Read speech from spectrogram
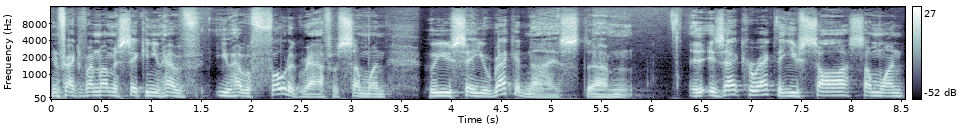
in fact, if I'm not mistaken, you have you have a photograph of someone who you say you recognized. Um, is that correct? That you saw someone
